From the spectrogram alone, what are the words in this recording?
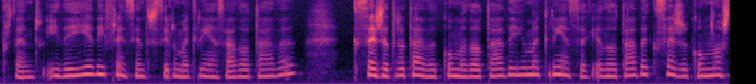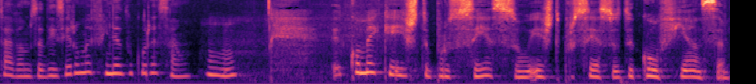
Portanto, e daí a diferença entre ser uma criança adotada que seja tratada como adotada e uma criança adotada que seja, como nós estávamos a dizer, uma filha do coração. Uhum. Como é que este processo, este processo de confiança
